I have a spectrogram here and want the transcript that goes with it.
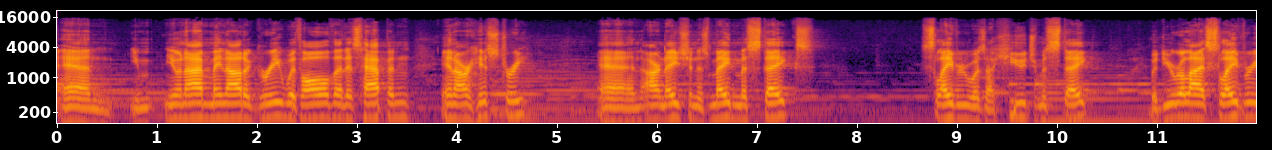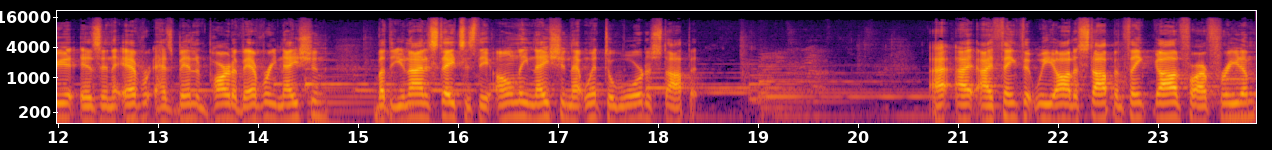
And you, you and I may not agree with all that has happened in our history, and our nation has made mistakes. Slavery was a huge mistake, but you realize slavery is in every, has been a part of every nation, but the United States is the only nation that went to war to stop it. I, I, I think that we ought to stop and thank God for our freedom.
